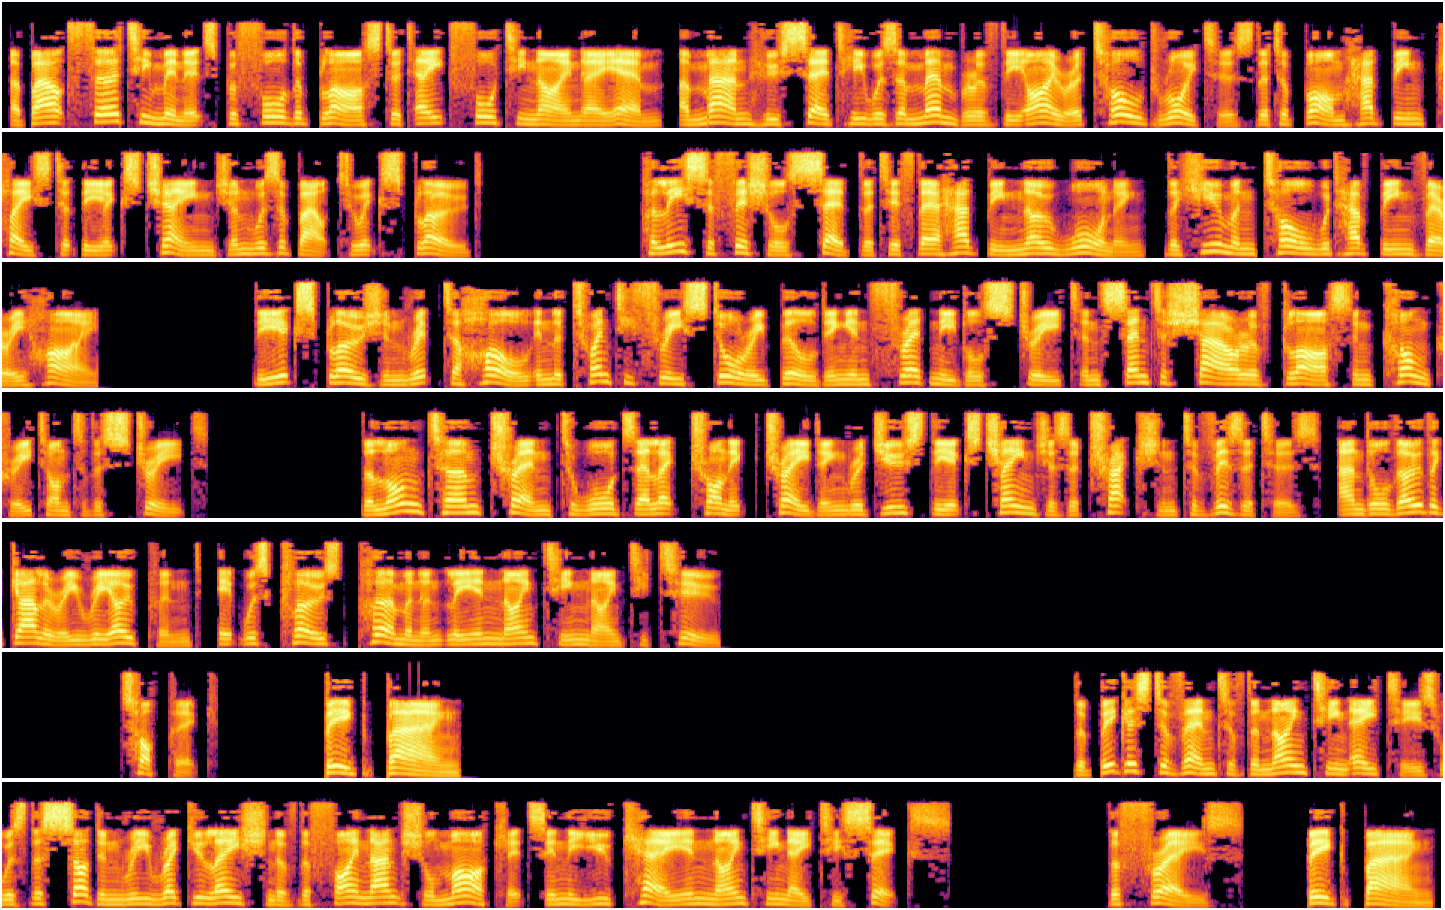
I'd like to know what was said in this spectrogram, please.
About 30 minutes before the blast at 8.49 am, a man who said he was a member of the IRA told Reuters that a bomb had been placed at the exchange and was about to explode. Police officials said that if there had been no warning, the human toll would have been very high. The explosion ripped a hole in the 23-story building in Threadneedle Street and sent a shower of glass and concrete onto the street. The long-term trend towards electronic trading reduced the exchange's attraction to visitors, and although the gallery reopened, it was closed permanently in 1992. Topic Big Bang The biggest event of the 1980s was the sudden re-regulation of the financial markets in the UK in 1986. The phrase, "'Big Bang'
